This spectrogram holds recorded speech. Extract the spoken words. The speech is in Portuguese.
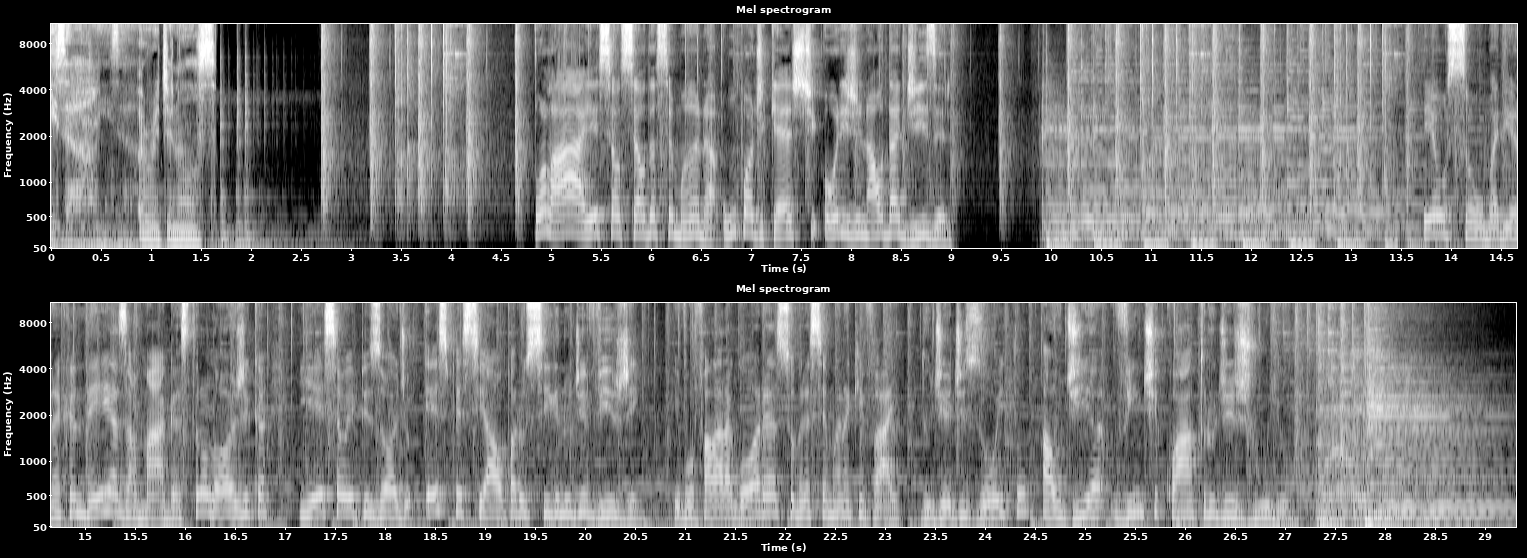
Deezer Originals. Olá, esse é o Céu da Semana, um podcast original da Deezer. Eu sou Mariana Candeias, a maga astrológica, e esse é o episódio especial para o signo de Virgem. Eu vou falar agora sobre a semana que vai, do dia 18 ao dia 24 de julho.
